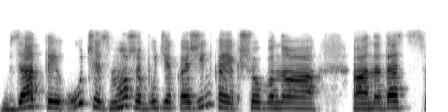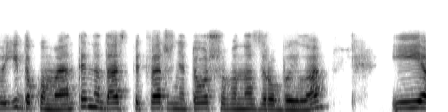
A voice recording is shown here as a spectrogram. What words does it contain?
взяти участь може будь-яка жінка, якщо вона надасть свої документи, надасть підтвердження того, що вона зробила. І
